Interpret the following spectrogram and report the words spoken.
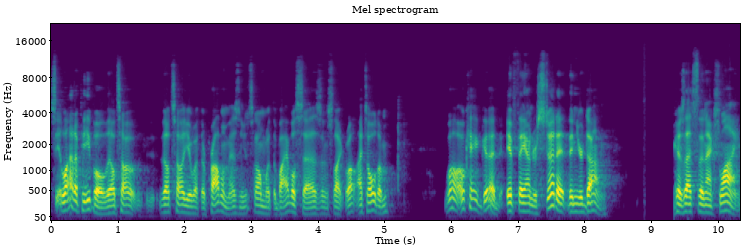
See, a lot of people they'll tell they'll tell you what their problem is, and you tell them what the Bible says, and it's like, well, I told them. Well, okay, good. If they understood it, then you're done, because that's the next line,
